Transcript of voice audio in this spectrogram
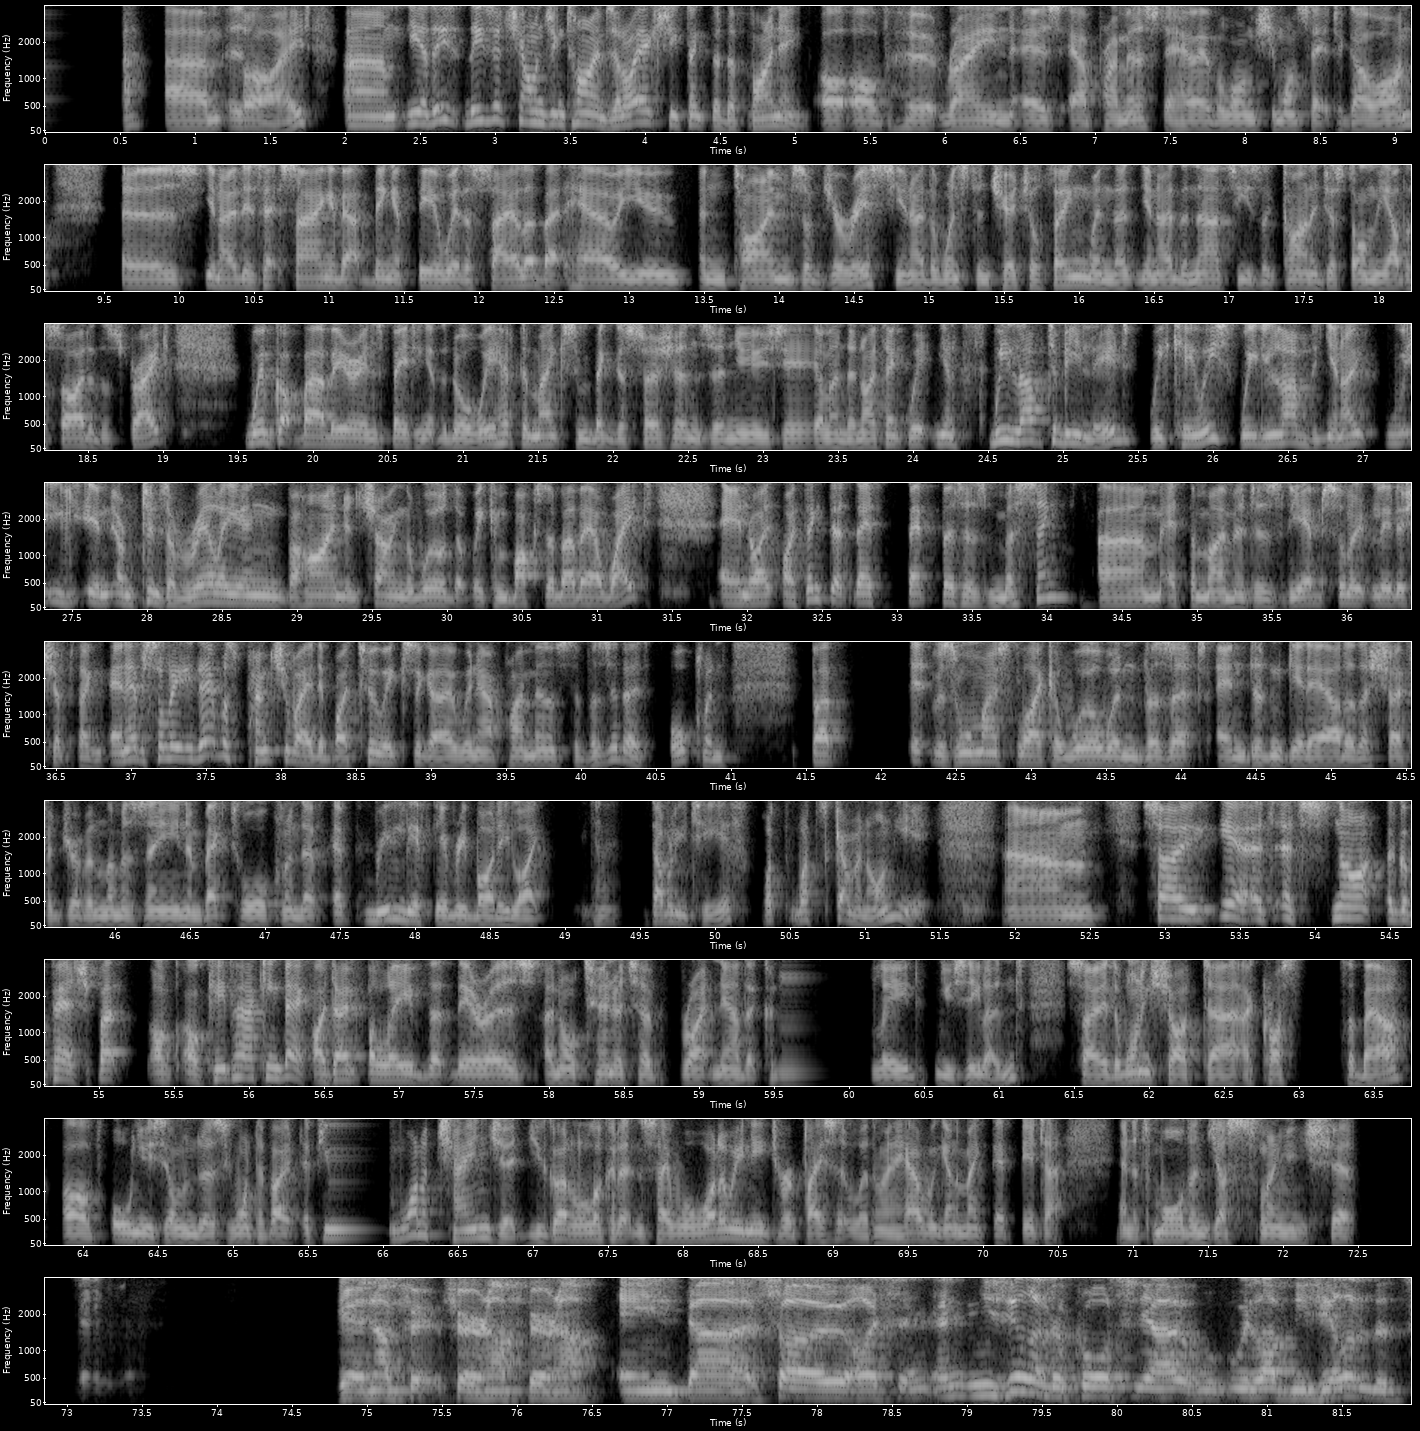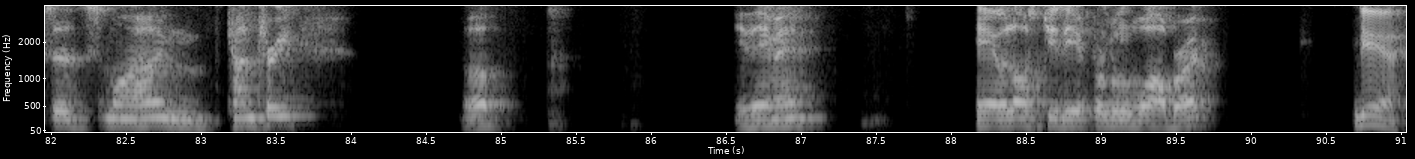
um, aside, um, yeah, these, these are challenging times. And I actually think the defining of, of, her reign as our prime minister, however long she wants that to go on, is, you know, there's that saying about being a fair weather sailor, but how are you in times of duress? You know, the Winston Churchill thing when the, you know, the Nazis are kind of just on the other side of the strait. We've got barbarians beating at the door. We have to make some big decisions in New Zealand. And I think we, you know, we love to be led, we Kiwis. We love, you know, we, in, in terms of rallying behind and showing the world that we can box above our weight. And I, I think that, that that bit is missing um, at the moment is the absolute leadership thing. And absolutely, that was punctuated by two weeks ago when our Prime Minister visited Auckland. But it was almost like a whirlwind visit and didn't get out of the chauffeur driven limousine and back to Auckland. It, it really left everybody like, you know, WTF? What what's going on here? Um, so yeah, it's it's not a good patch, but I'll, I'll keep harking back. I don't believe that there is an alternative right now that could lead New Zealand. So the warning shot uh, across the bow of all New Zealanders who want to vote. If you want to change it, you've got to look at it and say, well, what do we need to replace it with, and how are we going to make that better? And it's more than just slinging shit. Yeah, no, fair, fair enough, fair enough. And uh, so I said, and New Zealand, of course, you know, we love New Zealand. It's it's my home country. Oh, you there, man? Yeah, we lost you there for a little while, bro. Yeah.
